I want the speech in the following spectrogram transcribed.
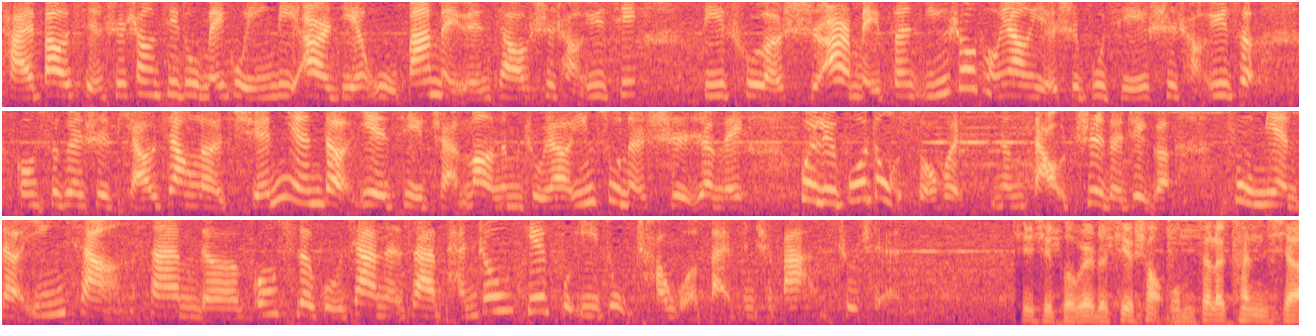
财报显示，上季度每股盈利2.58美元，较市场预期低出了12美分，营收同样也是不及市场预测，公司更是调降了全年的业绩展望。那么主要因素呢是认为汇率波动所会能导致的这个负面的影响，3M 的公司的股价呢在盘中跌幅一度超过百分之八。主持人。谢谢葛威尔的介绍。我们再来看一下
